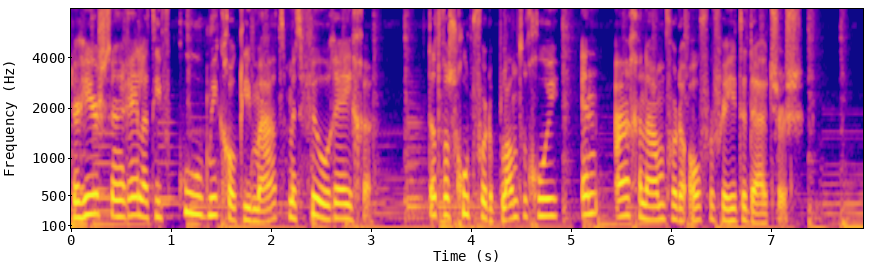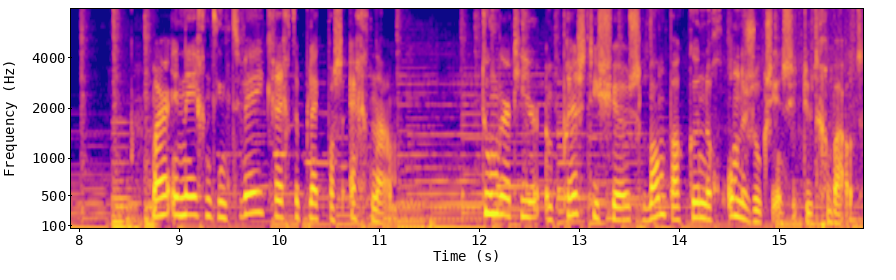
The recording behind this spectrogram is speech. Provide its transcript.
Er heerst een relatief koel microklimaat met veel regen. Dat was goed voor de plantengroei en aangenaam voor de oververhitte Duitsers. Maar in 1902 kreeg de plek pas echt naam. Toen werd hier een prestigieus landbouwkundig onderzoeksinstituut gebouwd.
